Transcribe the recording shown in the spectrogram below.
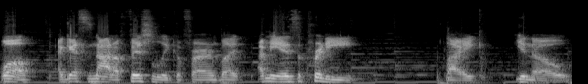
well, I guess not officially confirmed, but I mean it's a pretty like you know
